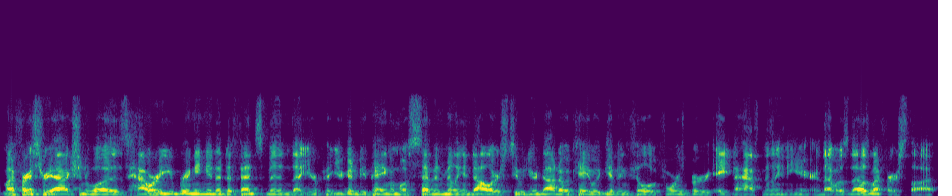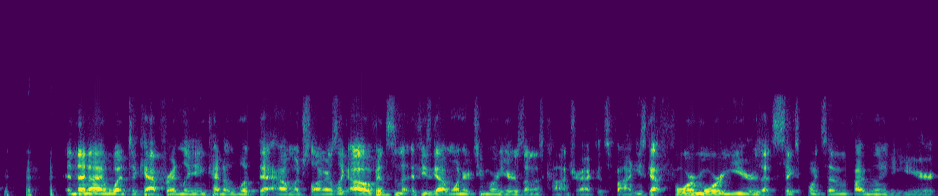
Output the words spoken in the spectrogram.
My first reaction was, how are you bringing in a defenseman that you're you're going to be paying almost seven million dollars to, and you're not okay with giving Filip Forsberg eight and a half million a year? That was that was my first thought. and then I went to Cap Friendly and kind of looked at how much longer. I was like, oh, if it's if he's got one or two more years on his contract, it's fine. He's got four more years at six point seven five million a year,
